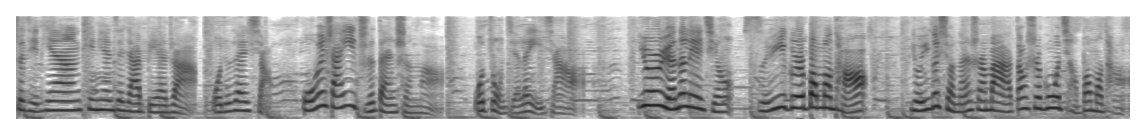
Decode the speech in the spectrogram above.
这几天天天在家憋着，我就在想，我为啥一直单身呢？我总结了一下啊，幼儿园的恋情死于一根棒棒糖。有一个小男生吧，当时跟我抢棒棒糖，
